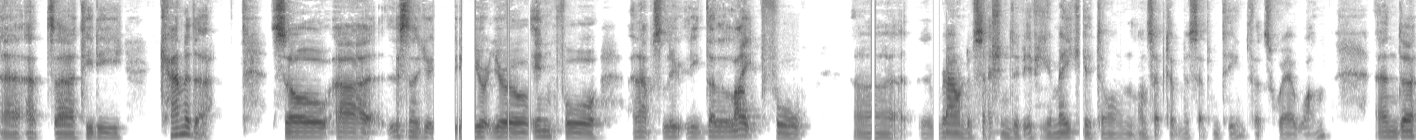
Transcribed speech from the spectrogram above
uh, at uh, TD Canada. So, uh, listeners, you're, you're in for an absolutely delightful uh, round of sessions if, if you can make it on, on September 17th. That's square one. And uh,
